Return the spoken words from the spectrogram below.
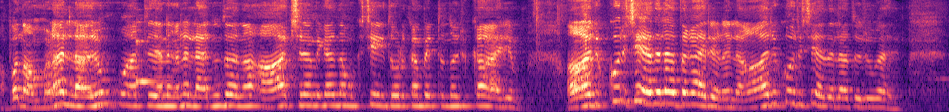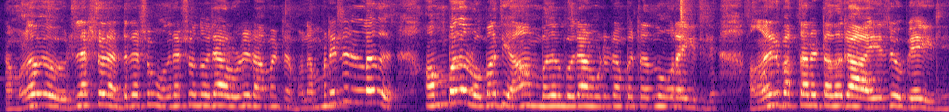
അപ്പോൾ നമ്മളെല്ലാവരും ജനങ്ങളെല്ലാവരും തന്ന ആ അച്ഛനമ്മയ്ക്ക് നമുക്ക് ചെയ്തു കൊടുക്കാൻ പറ്റുന്ന ഒരു കാര്യം. ആർക്കും ഒരു ചേതലാത്ത അല്ലേ ആർക്കും ഒരു ചേതലാത്തൊരു കാര്യം. നമ്മൾ ഒരു ലക്ഷം രണ്ട് ലക്ഷം മൂന്ന് ലക്ഷം ഒന്നും ഒരാളോട് ഇടാൻ പറ്റില്ല. നമ്മൾ നമ്മുടെ ഉള്ളത് അമ്പതുള്ളൂ മതി ആ അമ്പത് ഒരാൾ കൂടി ഇടാൻ പറ്റാതെ നൂറായി കിട്ടില്ല? അങ്ങനെ ഒരു പത്താളിട്ട് അത് ഒരു ആയിരം രൂപയായില്ലേ?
